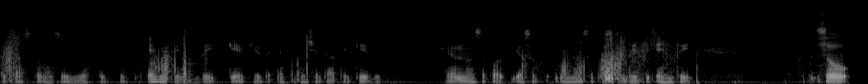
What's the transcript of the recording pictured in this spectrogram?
the customer so you have to put everything they gave you the information that they gave you. You're not supposed you're, you're not supposed to leave anything so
